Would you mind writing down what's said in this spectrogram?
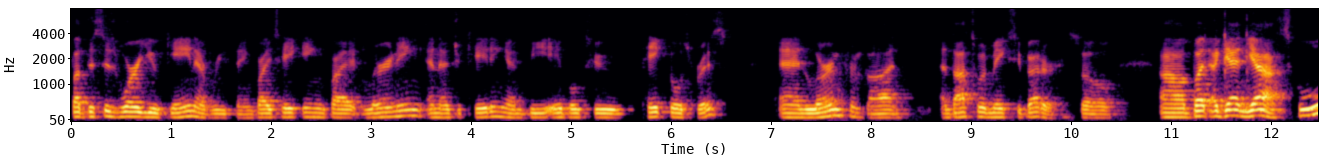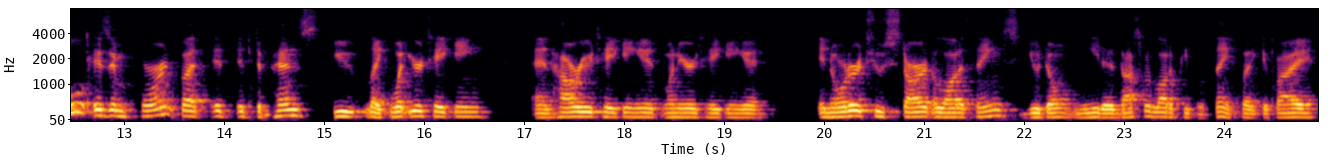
but this is where you gain everything by taking by learning and educating and be able to take those risks and learn from that and that's what makes you better so uh, but again, yeah, school is important, but it, it depends you like what you're taking and how are you taking it, when you're taking it. In order to start a lot of things, you don't need it. That's what a lot of people think. Like if I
